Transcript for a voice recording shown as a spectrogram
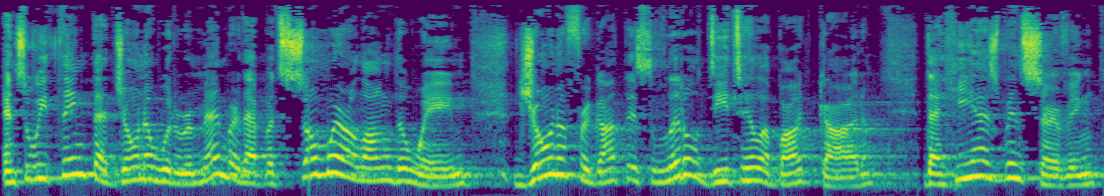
And so we think that Jonah would remember that, but somewhere along the way, Jonah forgot this little detail about God that he has been serving.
